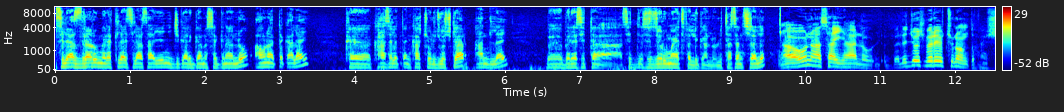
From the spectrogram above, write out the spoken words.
ስለ አዝራሩ መሬት ላይ ስላሳየኝ እጅግ አድርጌ አመሰግናለሁ። አሁን አጠቃላይ ካሰለጠንካቸው ልጆች ጋር አንድ ላይ በበሬ ሲዘሩ ማየት ፈልጋለሁ። ልታሳን ትችላለህ? አሁን አሳይሃለሁ። ልጆች በሬዎቹን አምጡ። እሺ።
